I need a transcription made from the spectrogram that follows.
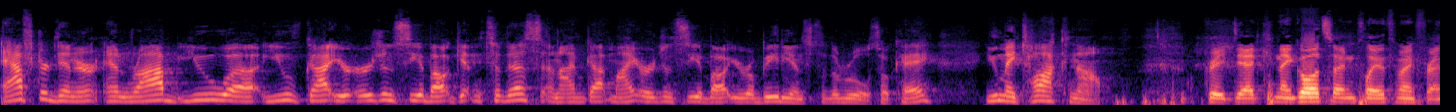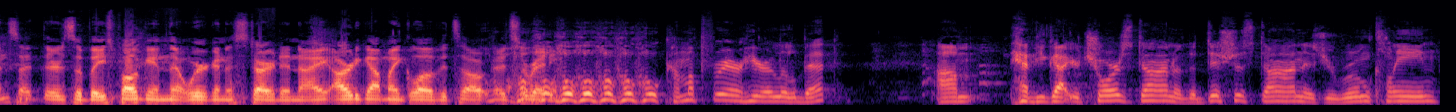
after dinner. And Rob, you, uh, you've got your urgency about getting to this, and I've got my urgency about your obedience to the rules, okay? You may talk now. Great, Dad. Can I go outside and play with my friends? There's a baseball game that we're going to start, and I already got my glove. It's, all, it's ready. Ho, ho, ho, ho, ho, Come up for air here a little bit. Um, have you got your chores done or the dishes done? Is your room clean?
